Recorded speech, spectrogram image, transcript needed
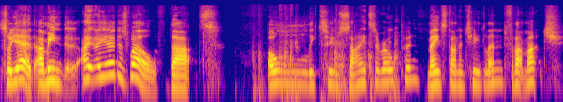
So yeah, I mean, I, I heard as well that only two sides are open, Mainstand and Cheadle End, for that match.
